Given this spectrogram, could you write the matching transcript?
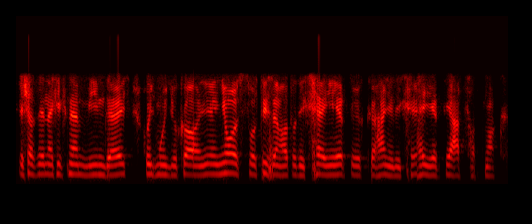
és azért nekik nem mindegy, hogy mondjuk a 8-tól 16. helyért ők hányadik helyért játszhatnak.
